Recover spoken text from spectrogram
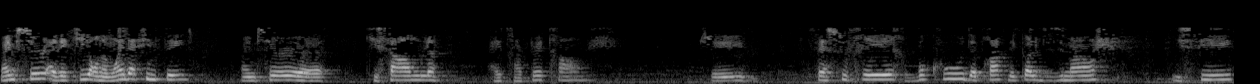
même ceux avec qui on a moins d'affinité, même ceux euh, qui semblent être un peu étranges. J'ai fait souffrir beaucoup de profs d'école du dimanche ici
